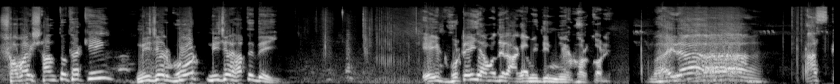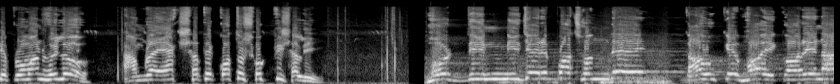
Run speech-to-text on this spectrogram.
সবাই শান্ত থাকি নিজের ভোট নিজের হাতে দেই। এই ভোটেই আমাদের আগামী দিন নির্ভর করে। ভাইরা আজকে প্রমাণ হইল আমরা একসাথে কত শক্তিশালী। ভোট দিন নিজের পছন্দে কাউকে ভয় করে না।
